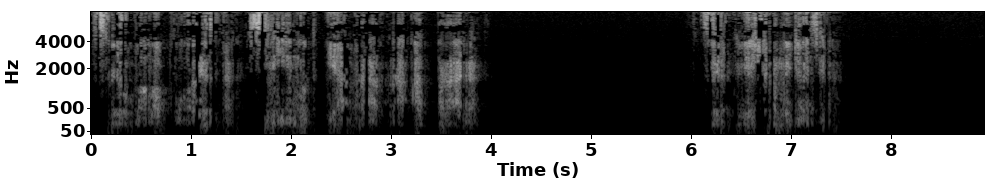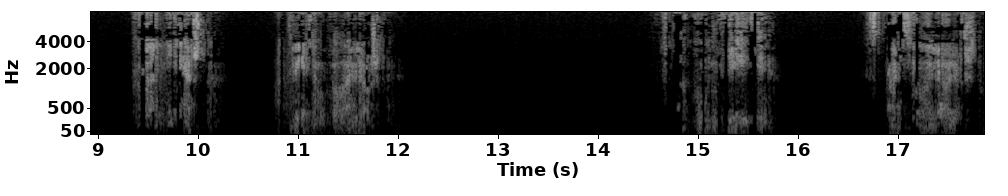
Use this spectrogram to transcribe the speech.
С любого поезда снимут и обратно отправят. В цирк вечером идете? «Конечно», — ответил Головешка. «В таком виде?» — спросила Лёлишна.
